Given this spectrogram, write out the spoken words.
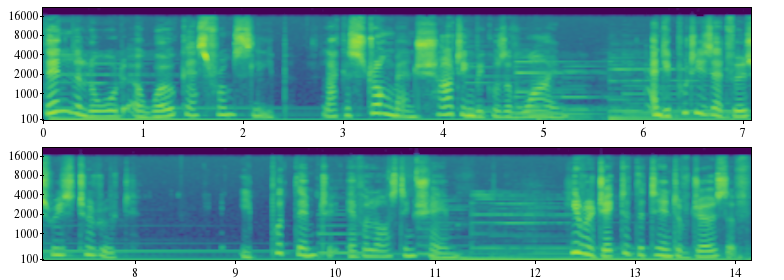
Then the Lord awoke as from sleep, like a strong man shouting because of wine, and he put his adversaries to rout. He put them to everlasting shame. He rejected the tent of Joseph.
